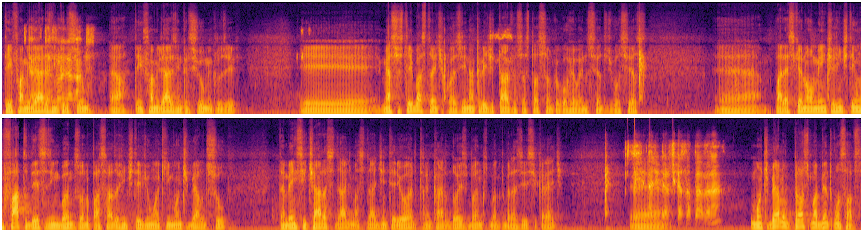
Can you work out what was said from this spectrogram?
Tenho familiares é, em Criciúma. É, tenho familiares em Criciúma, inclusive. E me assustei bastante, quase inacreditável essa situação que ocorreu aí no centro de vocês. É, parece que anualmente a gente tem um fato desses em bancos. O ano passado a gente teve um aqui em Monte Belo do Sul. Também sitiaram a cidade, uma cidade de interior, trancaram dois bancos, Banco do Brasil e Sicredi. É, Ali perto de Caçapava, né? Monte Belo, próximo a Bento Gonçalves.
